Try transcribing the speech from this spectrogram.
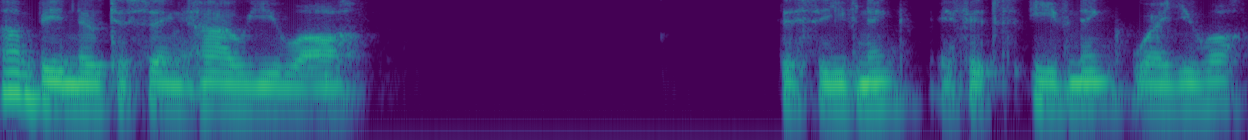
And be noticing how you are this evening, if it's evening where you are.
